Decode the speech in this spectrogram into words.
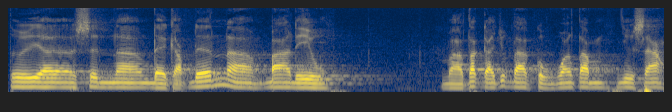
tôi uh, xin uh, đề cập đến ba uh, điều mà tất cả chúng ta cùng quan tâm như sau.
